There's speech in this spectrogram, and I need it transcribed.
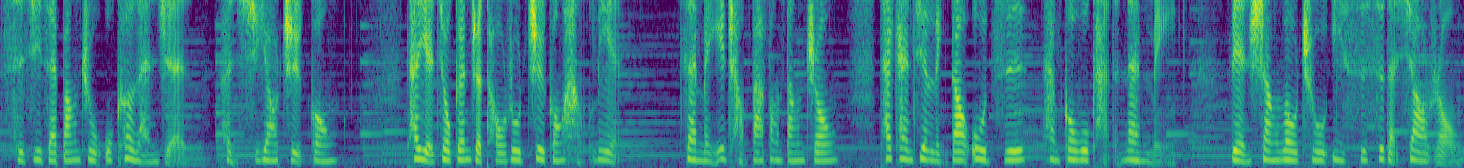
慈济在帮助乌克兰人，很需要志工，他也就跟着投入志工行列。在每一场发放当中，他看见领到物资和购物卡的难民，脸上露出一丝丝的笑容。”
